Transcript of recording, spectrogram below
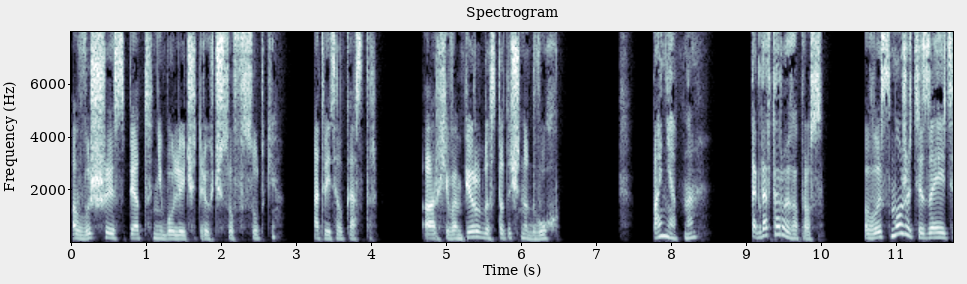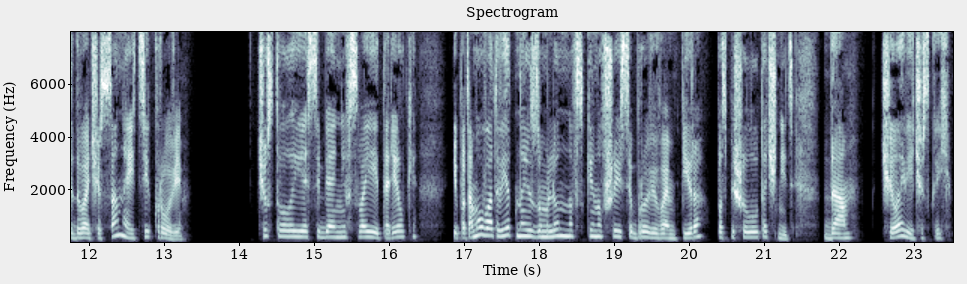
«А «Высшие спят не более четырех часов в сутки», — ответил Кастер. «Архивампиру достаточно двух». «Понятно. Тогда второй вопрос. Вы сможете за эти два часа найти крови?» Чувствовала я себя не в своей тарелке, и потому в ответ на изумленно вскинувшиеся брови вампира поспешила уточнить. «Да, человеческой»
